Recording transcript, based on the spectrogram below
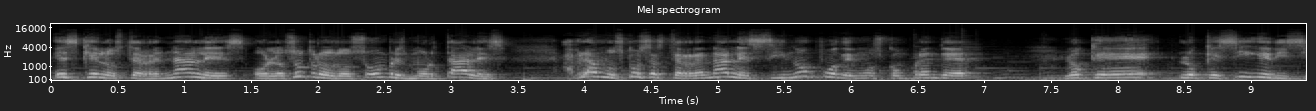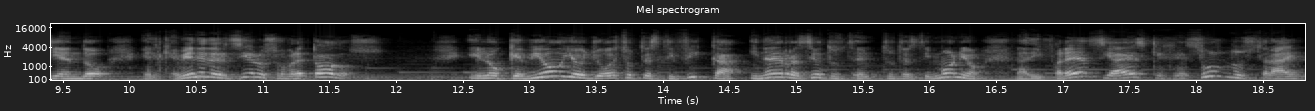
es que los terrenales o los otros los hombres mortales hablamos cosas terrenales si no podemos comprender lo que, lo que sigue diciendo el que viene del cielo sobre todos. Y lo que vio y oyó, esto testifica y nadie recibe tu, tu, testimonio. La diferencia es que Jesús nos trae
